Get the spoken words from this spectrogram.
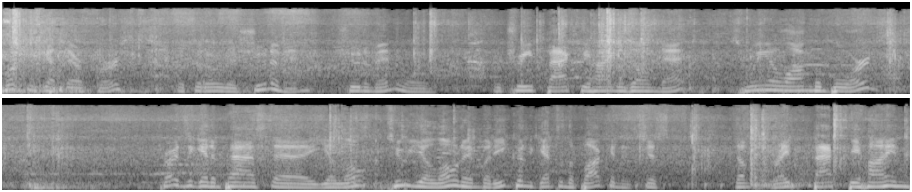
Brook will get there first. Puts it over to Schueneman. Schueneman will retreat back behind his own net, swinging along the boards. Tries to get it past uh, Yelon- to but he couldn't get to the puck, and it's just dumped right back behind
